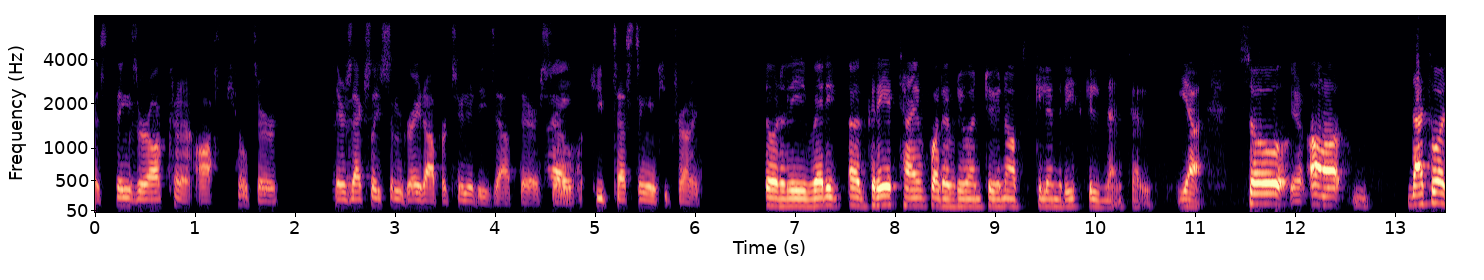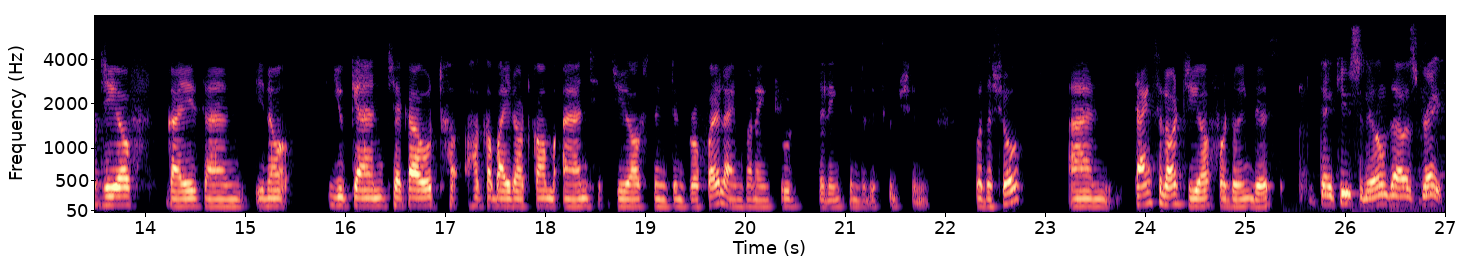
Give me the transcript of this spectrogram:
as things are all kind of off kilter there's actually some great opportunities out there. So keep testing and keep trying. Totally, very a great time for everyone to you know upskill and reskill themselves. Yeah. So Yep. uh, that's what Geoff guys, and you know you can check out hu- huckabuy.com and Geoff's LinkedIn profile. I'm gonna include the links in the description for the show. And thanks a lot, Geoff, for doing this. Thank you, Sunil. That was great.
